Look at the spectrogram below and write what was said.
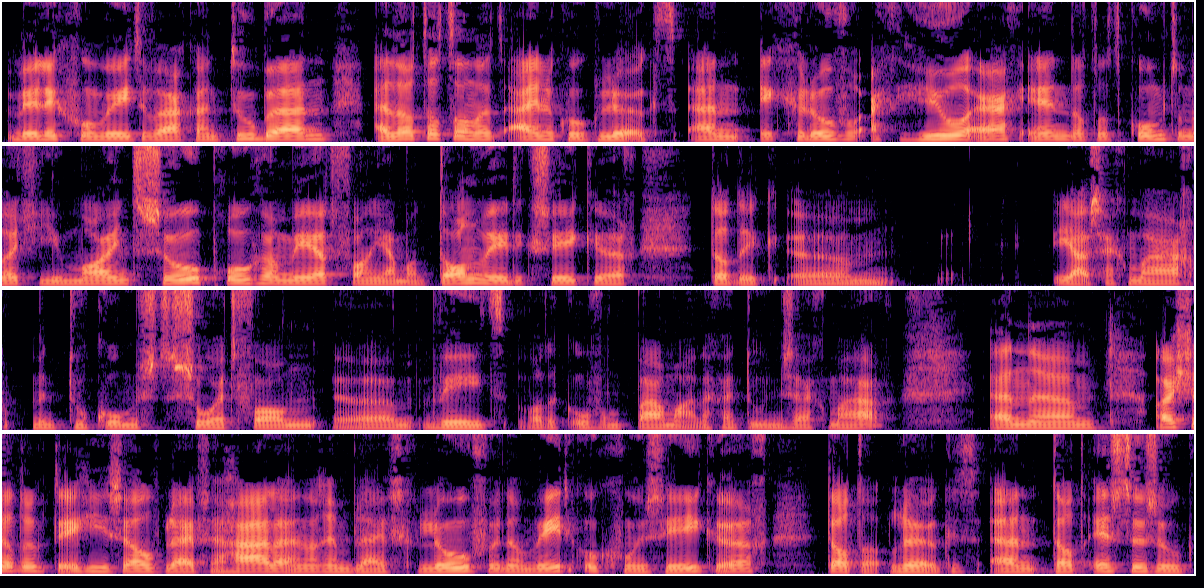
wil ik gewoon weten waar ik aan toe ben. En dat dat dan uiteindelijk ook lukt. En ik geloof er echt heel erg in dat dat komt omdat je je mind zo programmeert van ja, maar dan weet ik zeker dat ik ehm, ja, zeg maar mijn toekomst soort van um, weet wat ik over een paar maanden ga doen, zeg maar. En um, als je dat ook tegen jezelf blijft herhalen en erin blijft geloven, dan weet ik ook gewoon zeker dat dat lukt. En dat is dus ook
